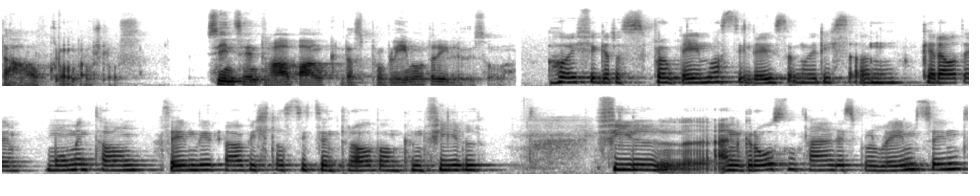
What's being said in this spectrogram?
der Hauptgrund am Schluss. Sind Zentralbanken das Problem oder die Lösung? Häufiger das Problem als die Lösung, würde ich sagen. Gerade momentan sehen wir, glaube ich, dass die Zentralbanken viel viel einen großen Teil des Problems sind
